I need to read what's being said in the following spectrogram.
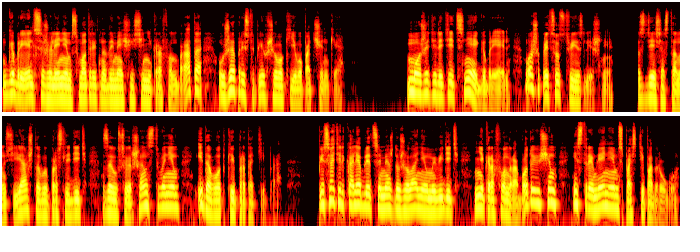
Габриэль с сожалением смотрит на дымящийся микрофон брата, уже приступившего к его подчинке. Можете лететь с ней, Габриэль, ваше присутствие излишне. Здесь останусь я, чтобы проследить за усовершенствованием и доводкой прототипа. Писатель колеблется между желанием увидеть некрофон работающим и стремлением спасти подругу.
